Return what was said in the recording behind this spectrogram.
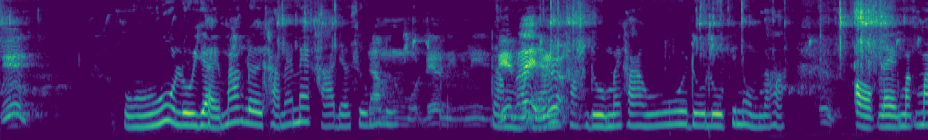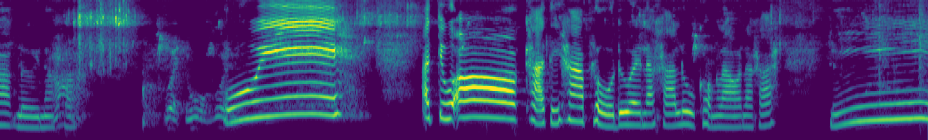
เว้ยโอ้รูใหญ่มากเลยค่ะแม่แม่คะเดี๋ยวซูมให้ดูดำหมดแล้วนี่วันนี้ดำหมดแล้วนะคะดูไหมคะอู้ยดูรูพี่หนุ่มนะคะเออออกแรงมากๆเลยนะคะด้วยจูด้วย อุ้ยอาจูออกขาที่ห้าโผล่ด้วยนะคะ ลูกของเรานะคะ นี่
